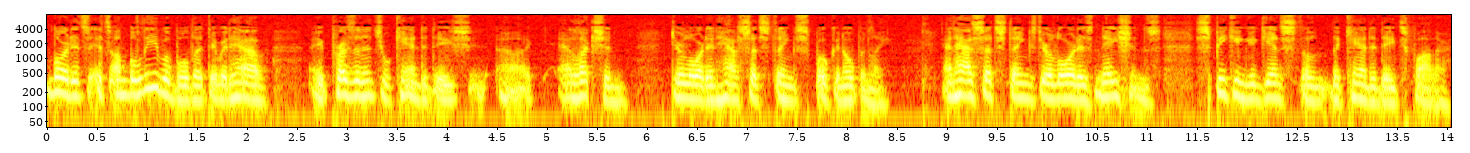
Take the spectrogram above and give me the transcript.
Lord, it's it's unbelievable that they would have a presidential candidate uh, election dear Lord, and have such things spoken openly. And have such things, dear Lord, as nations speaking against the, the candidates, Father.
